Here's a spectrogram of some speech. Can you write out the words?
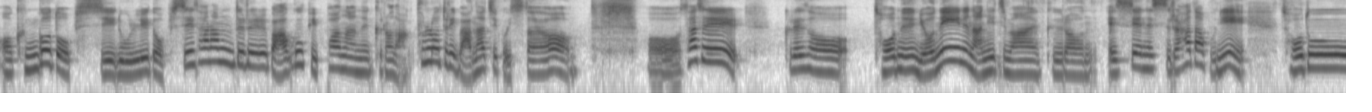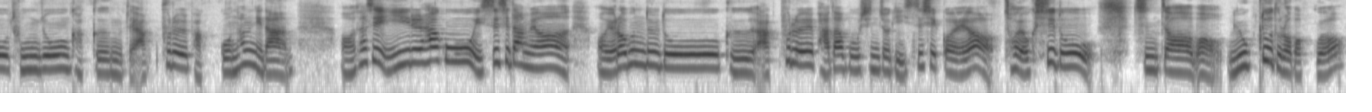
어, 근거도 없이 논리도 없이 사람들을 마구 비판하는 그런 악플러들이 많아지고 있어요. 어, 사실 그래서 저는 연예인은 아니지만 그런 SNS를 하다 보니 저도 종종 가끔 이제 악플을 받곤 합니다. 어, 사실 이 일을 하고 있으시다면 어, 여러분들도 그 악플을 받아보신 적이 있으실 거예요. 저 역시도 진짜 막 욕도 들어봤고요.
